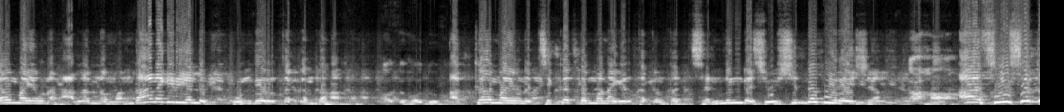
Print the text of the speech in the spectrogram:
ಮಗುವಾಗಿ ಇವನ ಹಾಲನ್ನು ಮಂದಾನಗಿರಿಯಲ್ಲಿ ಉಂಡಿರತಕ್ಕಂತಹ ಹೌದು ಹೌದು. ಅಕ್ಕಮಯವನ ಚಿಕ್ಕ ತಮ್ಮನಾಗಿರ್ತಕ್ಕಂತ ಚೆನ್ನಿಂಗ ಶಿವಸಿದ್ಧ ವೀರೇಶ. ಆ ಶಿವಸಿದ್ಧ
